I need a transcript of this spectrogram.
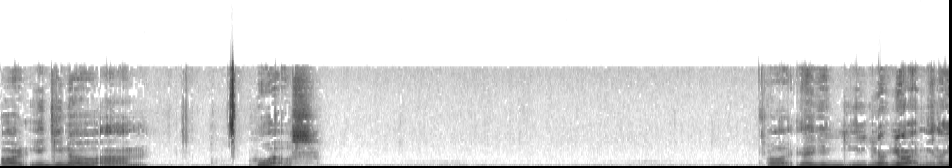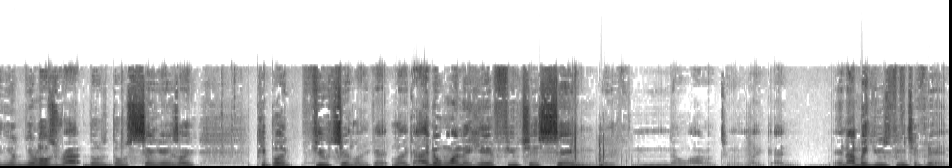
Or you, know, um, who else? or like, you, you, know, you know what I mean. Like you, you know those rap those those singers like people like Future. Like I, like I don't want to hear Future sing with no auto tune. Like I, and I'm a huge Future fan,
